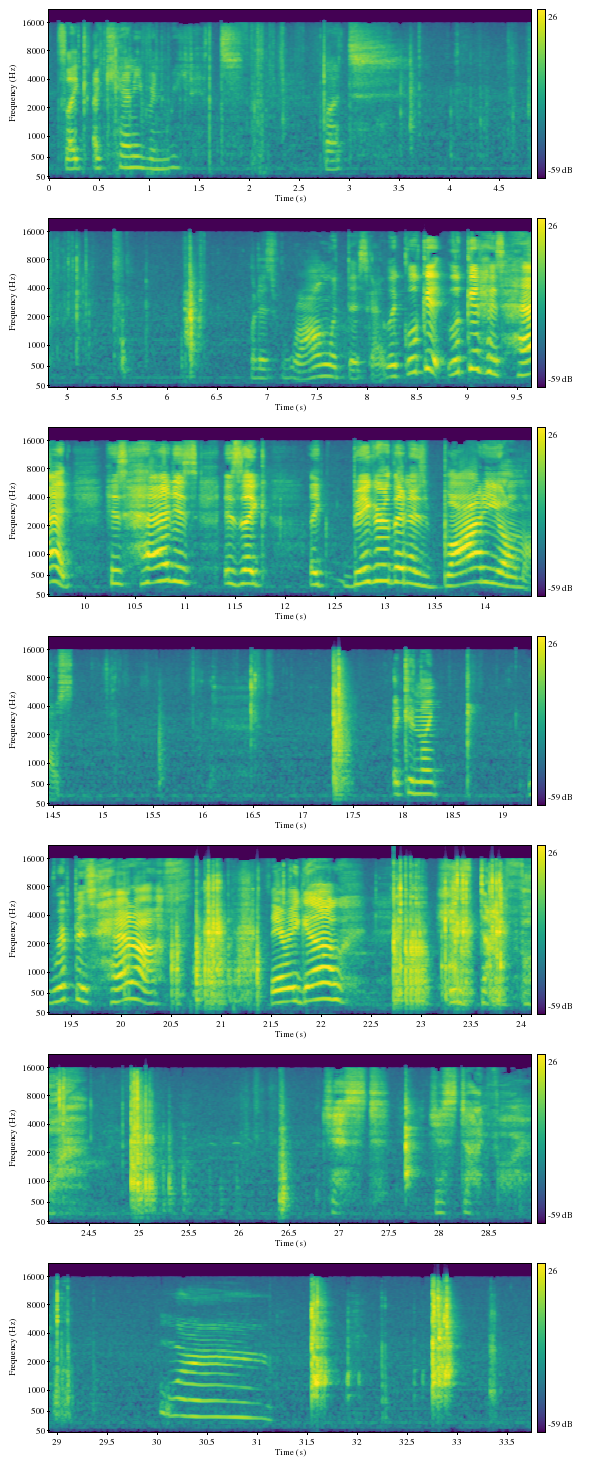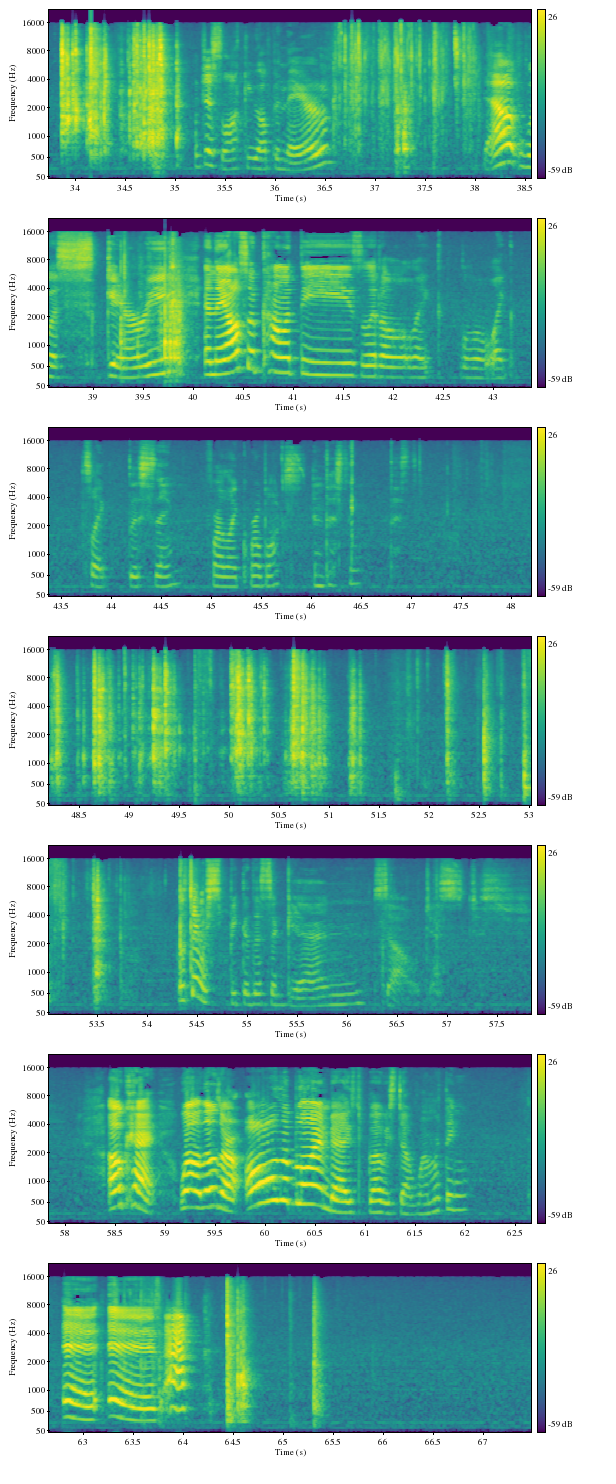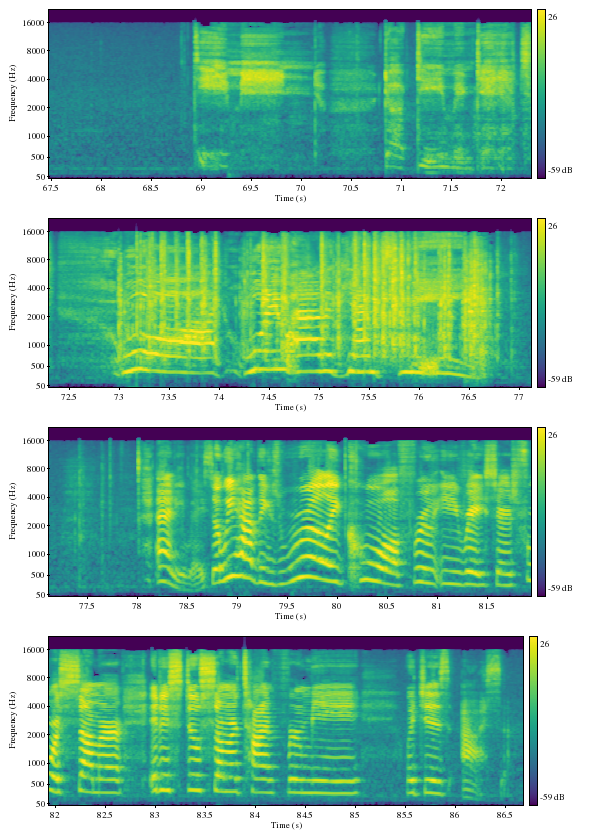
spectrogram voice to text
It's like I can't even read it. But... What is wrong with this guy? Like look at look at his head. His head is is like like bigger than his body almost. I can like rip his head off. There we go. He's done for. Just just done for. I'll just lock you up in there. That was scary. And they also come with these little, like, little, like, it's like this thing. for like Roblox and this thing. Let's never speak of this again. So just, just. Okay. Well, those are all the blind bags, but we still have one more thing. It is ah. Demon. Demon did it. Why? What do you have against me? Anyway, so we have these really cool fruit erasers for summer. It is still summertime for me, which is awesome.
